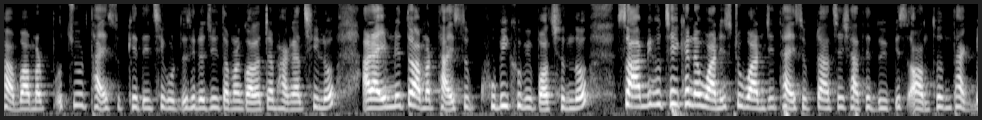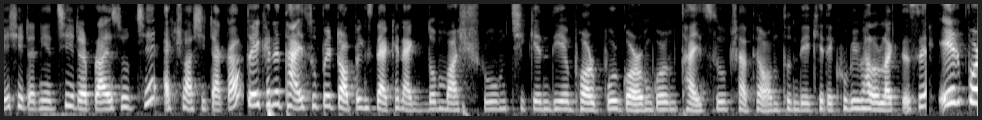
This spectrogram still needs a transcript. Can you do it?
খাব। আমার প্রচুর থাই স্যুপ খেতে ইচ্ছে করতেছিল, যেহেতু আমার গলাটা ভাঙা ছিল। আর এমনি তো আমার থাই স্যুপ খুবই খুবই পছন্দ। সো আমি হচ্ছে এখানে ওয়ান ইস টু ওয়ান যে থাই স্যুপটা আছে, সাথে দুই পিস অন্থন থাকবে, সেটা নিয়েছি। এটার প্রাইস হচ্ছে একশো আশি টাকা। তো এখানে থাই স্যুপের টপিংস দেখেন, একদম মাশরুম চিকেন দিয়ে ভরপুর গরম গরম থাই স্যুপ সাথে অন্থন দিয়ে খেতে খুবই ভালো লাগতেছে। এরপর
